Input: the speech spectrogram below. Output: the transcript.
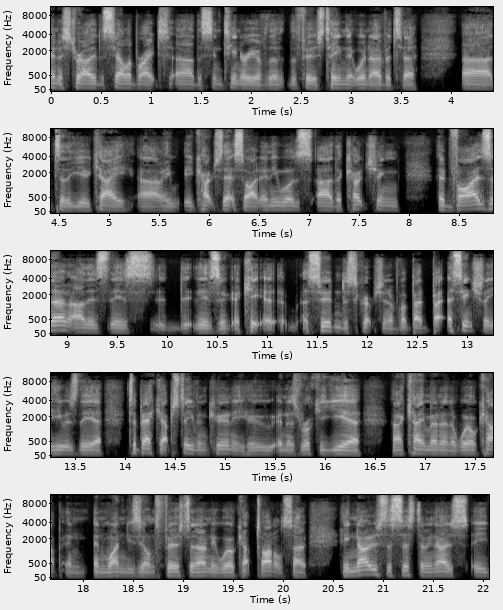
and Australia to celebrate uh, the centenary of the, the first team that went over to uh, to the UK. Uh, he, he, coached that side, and he was the coaching advisor. there's there's there's a, a, key, a, certain description of it, but, but essentially he was there to back up Stephen Kearney, who in his rookie year came in in the World Cup and, and won New Zealand's first and only World Cup title. So he knows the system. He knows he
